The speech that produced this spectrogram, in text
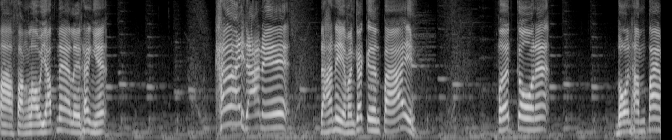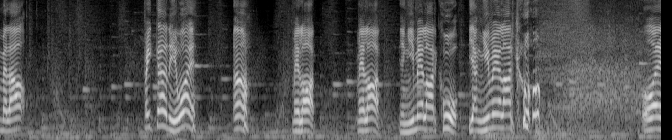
ป่าฝั่งเรายับแน่เลยถ้าอย่างเงี้ยเฮ้ยดาเน่ดาเน่มันก็เกินไปเฟิร์สโกนะ โดนทำแต้มไปแล้วฟิกเกอร์หนีเว้ยเออไม่รอด ไม่รอด อย่างนี้ไม่รอดคู่ อย่างนี้ไม่รอดคู่ โอ้ย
